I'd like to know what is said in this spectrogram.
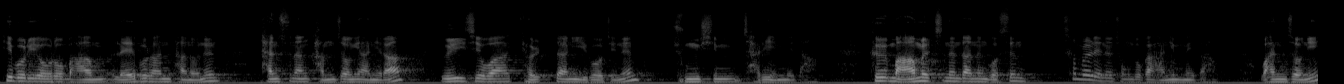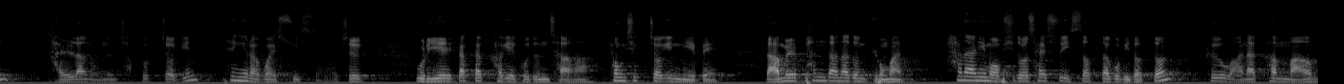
히브리어로 마음 레브란 단어는 단순한 감정이 아니라 의지와 결단이 이루어지는 중심 자리입니다. 그 마음을 찢는다는 것은 틈을 내는 정도가 아닙니다. 완전히 갈라놓는 적극적인 행위라고 할 수 있어요. 즉 우리의 딱딱하게 굳은 자아, 형식적인 예배, 남을 판단하던 교만, 하나님 없이도 살 수 있었다고 믿었던 그 완악한 마음,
